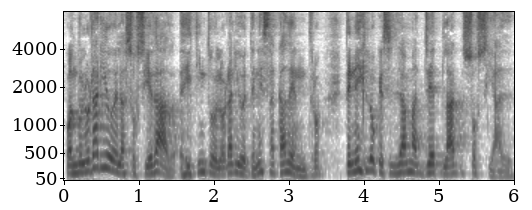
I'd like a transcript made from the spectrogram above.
Cuando el horario de la sociedad es distinto del horario que tenés acá adentro, tenés lo que se llama jet lag social.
